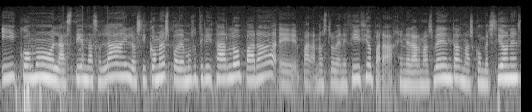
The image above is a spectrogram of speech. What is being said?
y cómo las tiendas online, los e-commerce, podemos utilizarlo para, eh, para, nuestro beneficio, para generar más ventas, más conversiones.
